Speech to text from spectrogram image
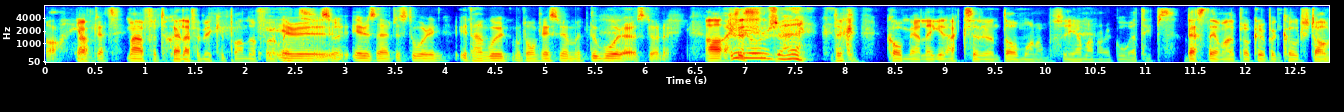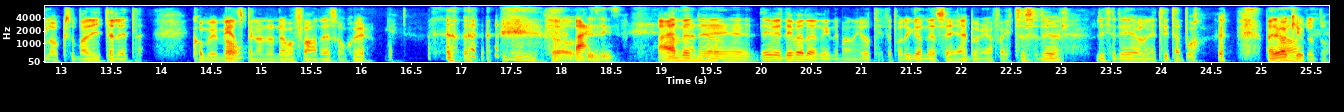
Ja, helt rätt. Man får inte skälla för mycket på honom. Är, du, så. är det så här att du står i, när han går ut mot omklädningsrummet, då går du där och stör dig? Ja, Hur gör du så här? Då kommer jag, lägger axeln runt om honom och så ger man några goda tips. Bästa är om man plockar upp en coachtavla också och bara ritar lite. Kommer ju medspelarna undra vad fan det är som sker. ja, Nej. precis. Nej, ja, men, men, eh, det, det var den innebandyn jag tittade på. Det glömde jag säga i början faktiskt. Så det är väl lite det jag tittar på. men det var ja. kul ändå.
